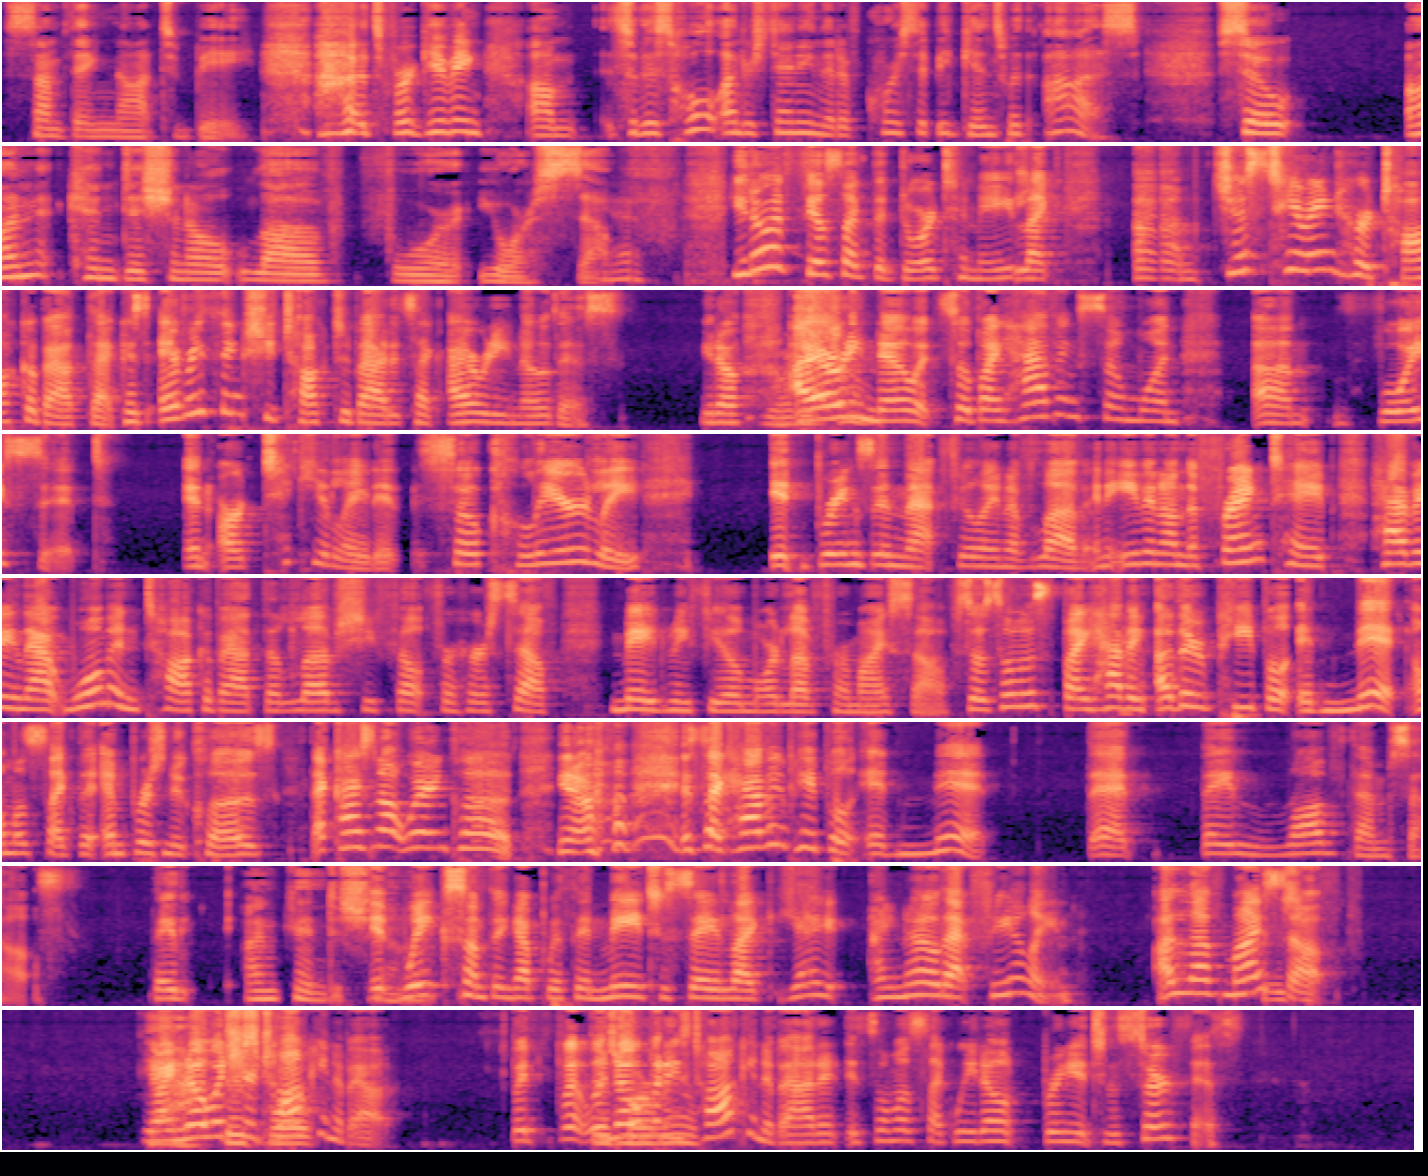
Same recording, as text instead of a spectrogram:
something not to be. it's forgiving. Um, so this whole understanding that, of course, it begins with us. So unconditional love for yourself. You know, it feels like the door to me. Like um, just hearing her talk about that, because everything she talked about, it's like I already know this. You know, I already know it. So by having someone um, voice it and articulate it so clearly, it brings in that feeling of love. And even on the Frank tape, having that woman talk about the love she felt for herself made me feel more love for myself. So it's almost by having other people admit, almost like the Emperor's New Clothes, that guy's not wearing clothes. You know, it's like having people admit that they love themselves. They Unconditional. it wakes something up within me to say, like, yeah, I know that feeling. I love myself. Yeah, I know what you're more- talking about. But but when nobody's talking about it, it's almost like we don't bring it to the surface.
